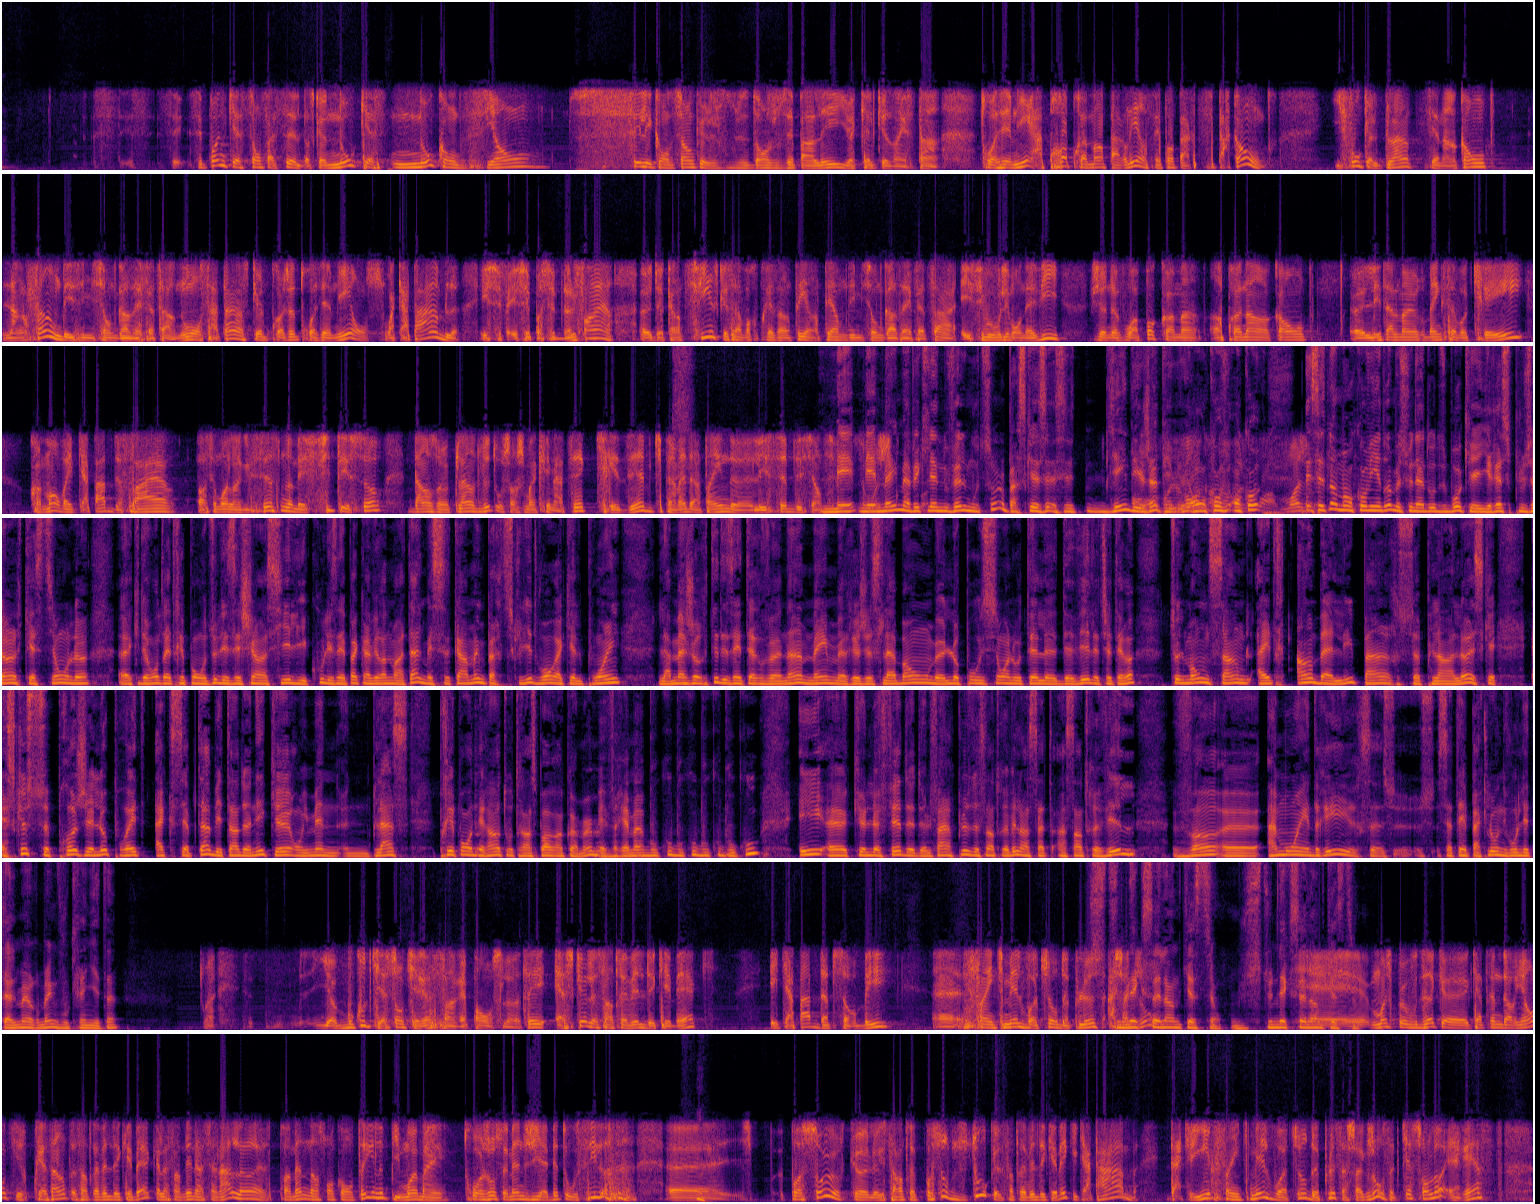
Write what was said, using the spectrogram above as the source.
C'est pas une question facile parce que nos, conditions c'est les conditions dont je vous ai parlé il y a quelques instants. Troisième lien, à proprement parler, en fait pas partie. Par contre, il faut que le plan tienne en compte l'ensemble des émissions de gaz à effet de serre. Nous, on s'attend à ce que le projet de troisième lien, on soit capable, et c'est possible de le faire, euh, de quantifier ce que ça va représenter en termes d'émissions de gaz à effet de serre. Et si vous voulez mon avis, je ne vois pas comment, en prenant en compte euh, l'étalement urbain que ça va créer, comment on va être capable de faire passez-moi l'anglicisme, mais fitter ça dans un plan de lutte au changement climatique crédible qui permet d'atteindre les cibles des scientifiques. Mais, mais même avec la nouvelle mouture, parce que c'est bien gens, puis on, on, on, conviendra, M. Nadeau-Dubois, qu'il reste plusieurs questions là euh, qui devront être répondues, les échéanciers, les coûts, les impacts environnementaux, mais c'est quand même particulier de voir à quel point la majorité des intervenants, même Régis Labombe, l'opposition à l'hôtel de ville, etc., tout le monde semble être emballé par ce plan-là. Est-ce que, est-ce que ce projet-là pourrait être acceptable étant donné qu'on y met une, place prépondérante au transport en commun, mais vraiment beaucoup, beaucoup, beaucoup, beaucoup, et euh, que le fait de, le faire plus de centre-ville en, centre-ville va euh, amoindrir cet impact-là au niveau de l'étalement urbain que vous craignez tant? Il y a beaucoup de questions qui restent sans réponse. Est-ce que le centre-ville de Québec est capable d'absorber 5000 euh, voitures de plus à chaque jour? C'est une excellente question. C'est une excellente euh, question. Moi, je peux vous dire que Catherine Dorion, qui représente le centre-ville de Québec à l'Assemblée nationale, là, elle se promène dans son comté. Puis moi, ben, trois jours semaine, j'y habite aussi. Là. euh, pas sûr que le centre, pas sûr du tout que le centre-ville de Québec est capable d'accueillir 5000 voitures de plus à chaque jour. Cette question-là, elle reste,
